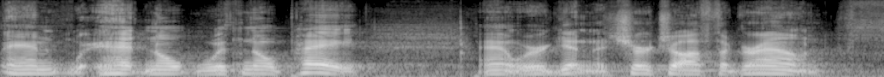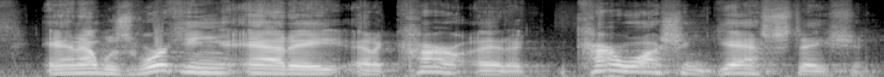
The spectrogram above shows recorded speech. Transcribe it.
and had no, with no pay. And we were getting the church off the ground and I was working at a, at a, car, at a car wash and gas station.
